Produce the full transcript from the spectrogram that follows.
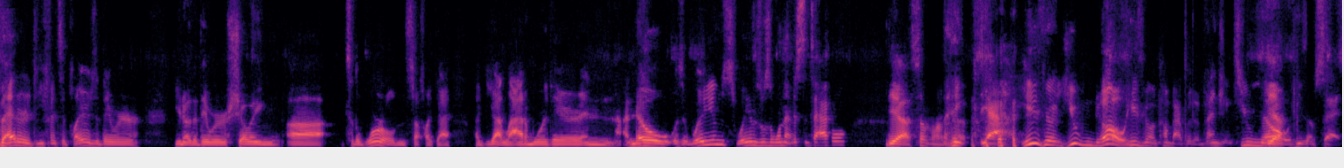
better defensive players that they were you know that they were showing uh, to the world and stuff like that. Like you got Lattimore there, and I know was it Williams? Williams was the one that missed the tackle. yeah. Something like I think, that. yeah, he's gonna. You know, he's gonna come back with a vengeance. You know, Yeah. he's upset.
